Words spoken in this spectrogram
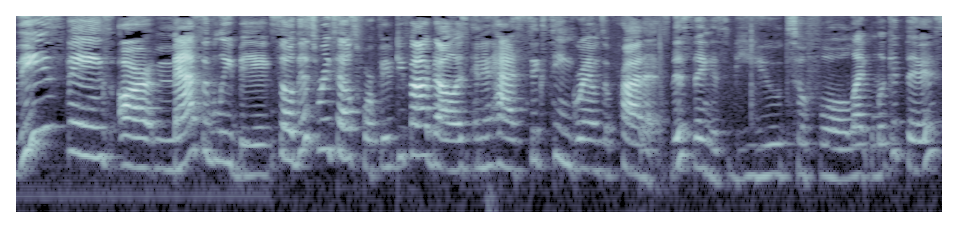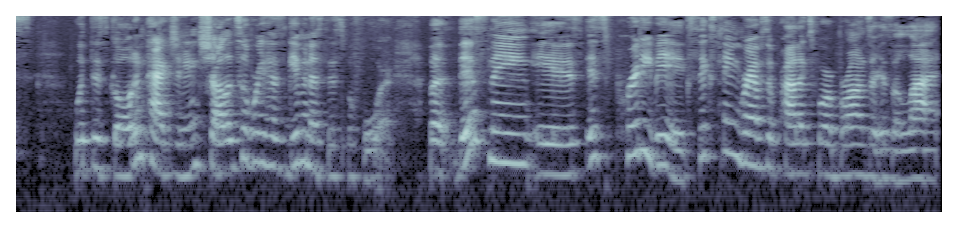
These things are massively big. So this retails for $55 and it has 16 grams of products. This thing is beautiful. Like look at this with this golden packaging. Charlotte Tilbury has given us this before. But this thing is, it's pretty big. 16 grams of products for a bronzer is a lot.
